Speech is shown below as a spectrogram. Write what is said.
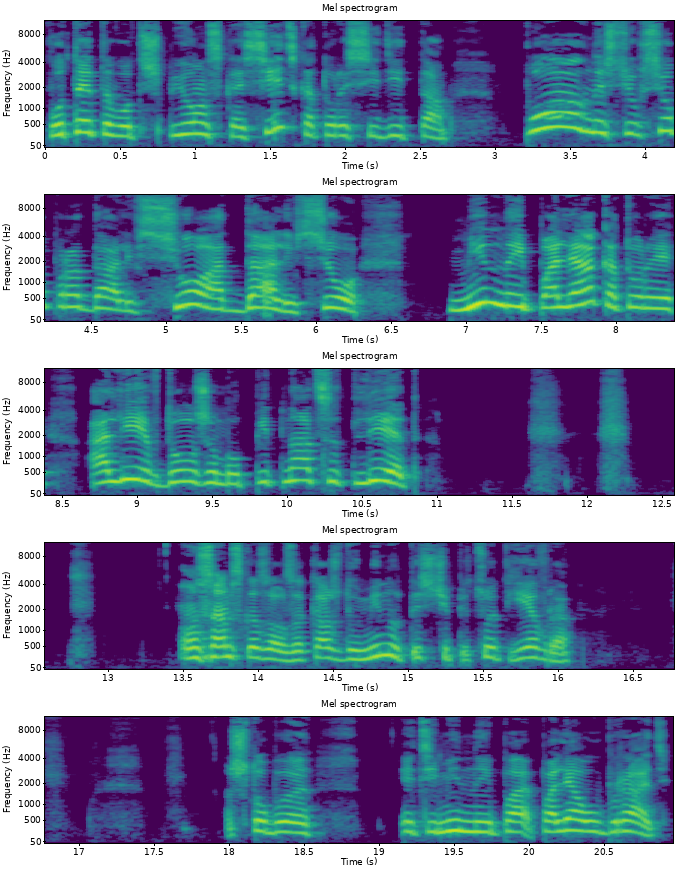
Вот эта вот шпионская сеть, которая сидит там, полностью все продали, все отдали, все. Минные поля, которые Алиев должен был 15 лет, он сам сказал, за каждую мину 1500 евро, чтобы эти минные поля убрать.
